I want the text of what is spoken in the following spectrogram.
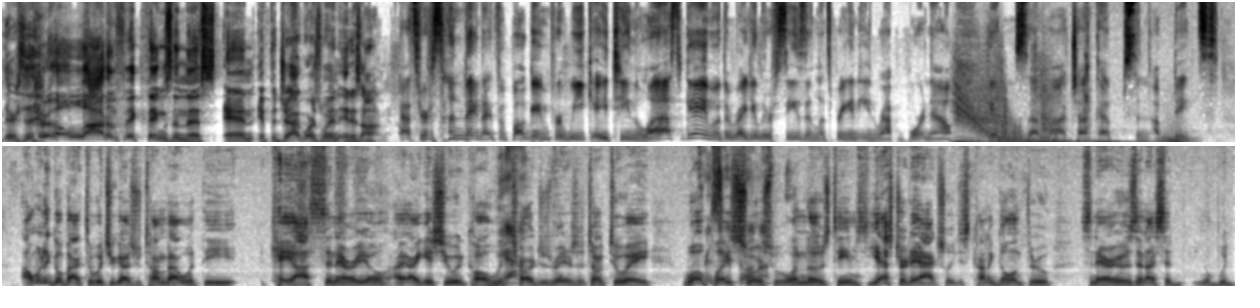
There's a- there's a lot of thick things in this, and if the Jaguars win, it is on. That's your Sunday night football game for Week 18, the last game of the regular season. Let's bring in Ian Rapoport now, getting some uh, checkups and updates. I want to go back to what you guys were talking about with the chaos scenario. I, I guess you would call it with Yeah. Chargers Raiders. I talked to a well-placed source with one of those teams yesterday, actually, just kind of going through scenarios, and I said, you know, would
